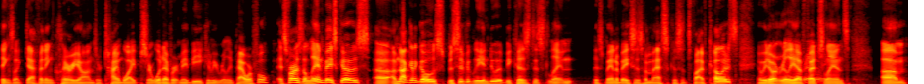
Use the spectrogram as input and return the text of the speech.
things like Deafening Clarions or Time Wipes or whatever it may be can be really powerful. As far as the land base goes, uh, I'm not going to go specifically into it because this land this mana base is a mess because it's five colors and we don't really have really? fetch lands. Um,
